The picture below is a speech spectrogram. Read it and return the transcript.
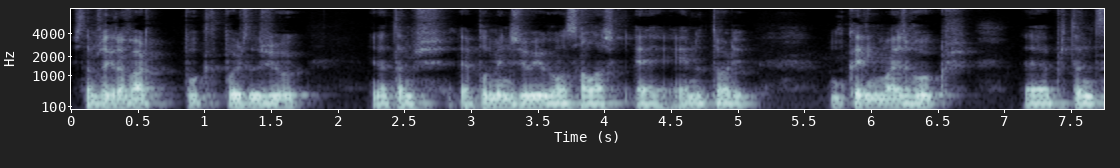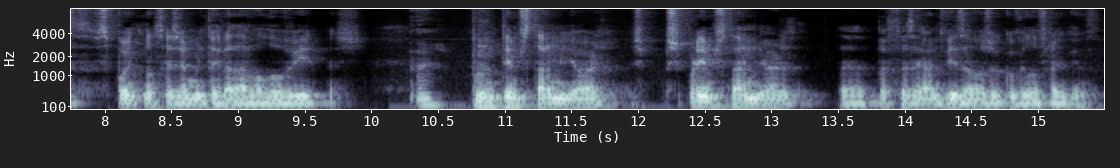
Estamos a gravar pouco depois do jogo. Ainda estamos, é, pelo menos eu e o Gonçalo, acho que é, é notório, um bocadinho mais roucos. Uh, portanto, suponho que não seja muito agradável de ouvir, mas prometemos estar melhor, esperemos estar melhor uh, para fazer a divisão ao jogo com o Vila Franquense.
